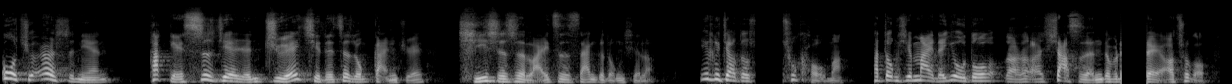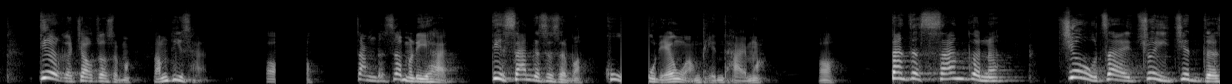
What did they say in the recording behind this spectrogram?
过去二十年，他给世界人崛起的这种感觉。其实是来自三个东西了，一个叫做出口嘛，它东西卖的又多，呃，吓死人，对不对？啊，出口。第二个叫做什么？房地产，哦，涨得这么厉害。第三个是什么？互互联网平台嘛，哦。但这三个呢，就在最近的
